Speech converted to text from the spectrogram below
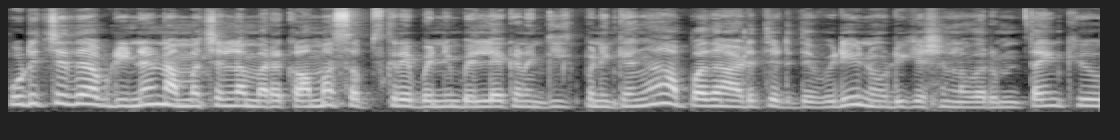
பிடிச்சது அப்படின்னா நம்ம சேனலை மறக்காமல் சப்ஸ்கிரைப் பண்ணி பெல்லைக்கனை கிளிக் பண்ணிக்கோங்க. அப்போ தான் அடுத்தடுத்த வீடியோ நோட்டிஃபிகேஷனில் வரும். தேங்க்யூ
